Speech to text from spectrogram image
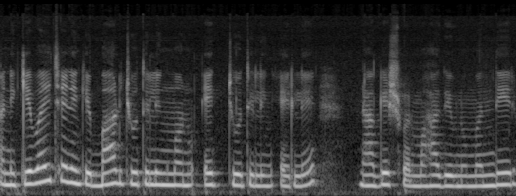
અને કહેવાય છે ને કે બાર જ્યોતિર્લિંગમાંનું એક જ્યોતિર્લિંગ એટલે નાગેશ્વર મહાદેવનું મંદિર.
